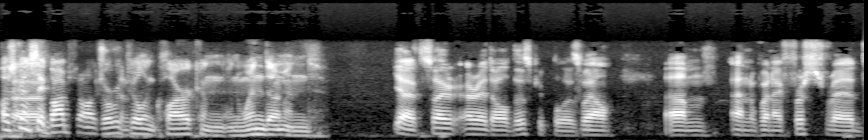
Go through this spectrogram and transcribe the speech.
I was going to Uh, say Bob Shaw, Overkill, and Clarke, and, and Wyndham, and yeah, so I, I read all those people as well. Um, and when I first read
